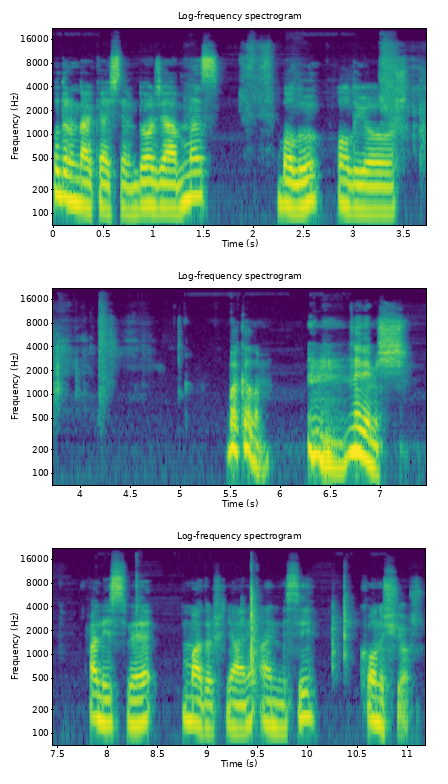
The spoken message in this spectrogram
Bu durumda arkadaşlarım doğru cevabımız Bolu oluyor. Bakalım ne demiş? Alice ve Mother yani annesi konuşuyor.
